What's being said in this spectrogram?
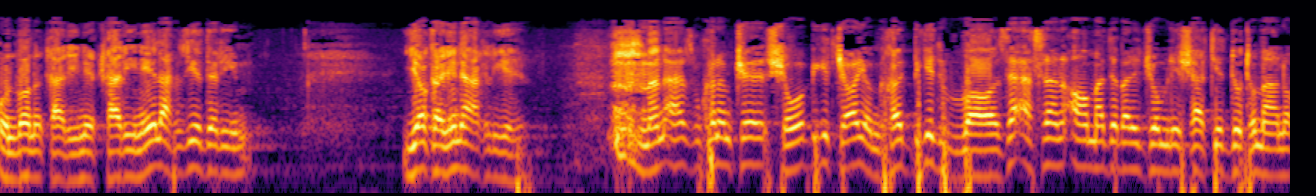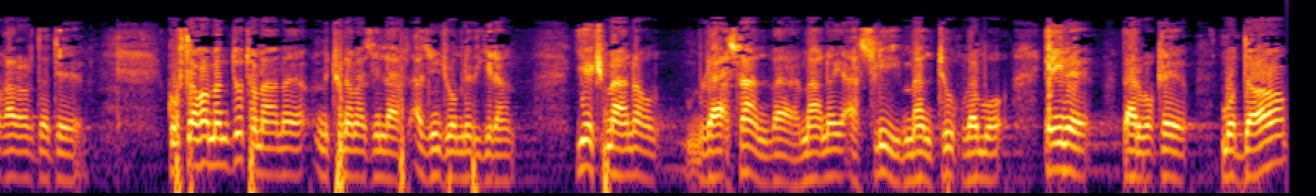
عنوان قرینه قرینه لحظیه داریم یا قرینه عقلیه؟ من عرض می‌کنم که شما بگید که آیا می‌خواید بگید واضح اصلا آمده برای جمله شرطی دو تا معنا قرار داده؟ گفته آقا من دو تا معنا می‌تونم از این لفظ از این جمله بگیرم. یک معنا رأسن و معنای اصلی منطوق و عین در واقع مدعا.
